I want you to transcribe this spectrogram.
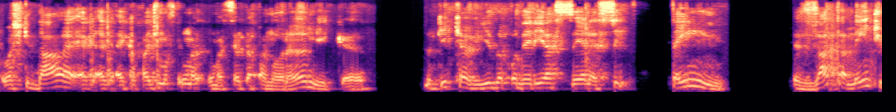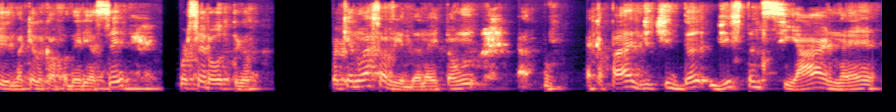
Eu acho que dá, é, é, é capaz de mostrar uma, uma, certa panorâmica do que, que a vida poderia ser, né? sem, sem exatamente naquilo que ela poderia ser, por ser outra. Porque não é só vida, né? Então, é capaz de te distanciar, né?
